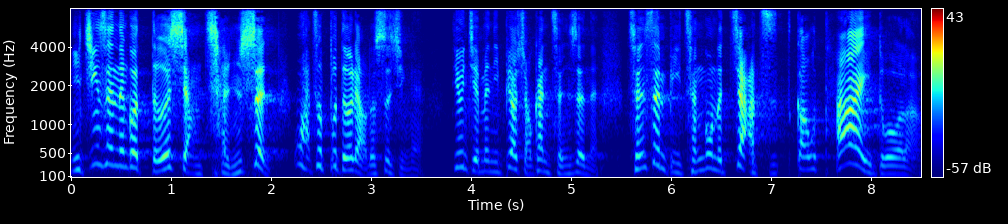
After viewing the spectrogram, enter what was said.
你今生能够得享成圣，哇，这不得了的事情哎！弟兄姐妹，你不要小看成圣呢，成圣比成功的价值高太多了。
